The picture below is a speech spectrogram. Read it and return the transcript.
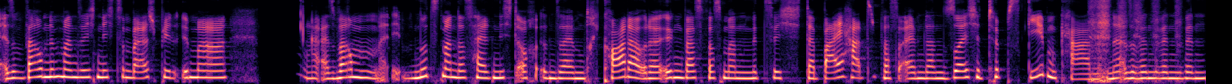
Also warum nimmt man sich nicht zum Beispiel immer, also warum nutzt man das halt nicht auch in seinem Tricorder oder irgendwas, was man mit sich dabei hat, was einem dann solche Tipps geben kann? Ne? Also wenn, wenn, wenn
